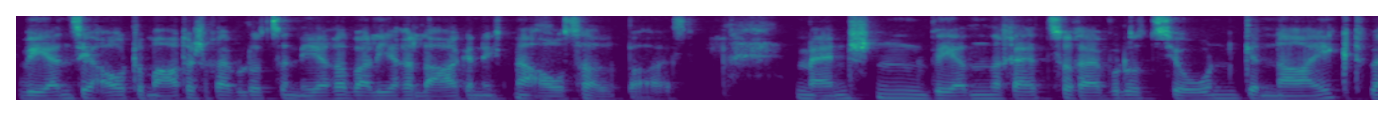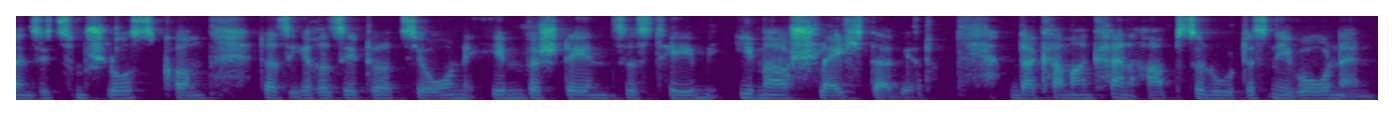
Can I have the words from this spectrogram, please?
werden sie automatisch Revolutionäre, weil ihre Lage nicht mehr aushaltbar ist. Menschen werden zur Revolution geneigt, wenn sie zum Schluss kommen, dass ihre Situation im bestehenden System immer schlechter wird. Und da kann man kein absolutes Niveau nennen.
